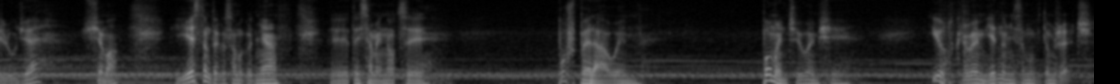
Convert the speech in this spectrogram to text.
ludzie, siema. Jestem tego samego dnia, y, tej samej nocy. Poszperałem, pomęczyłem się i odkryłem jedną niesamowitą rzecz.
